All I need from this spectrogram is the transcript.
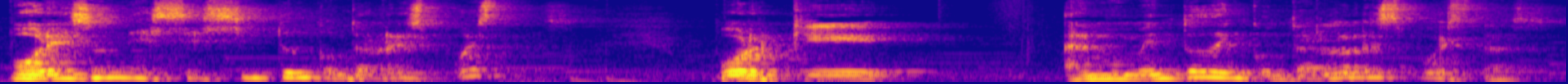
Por eso necesito encontrar respuestas, porque al momento de encontrar las respuestas,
